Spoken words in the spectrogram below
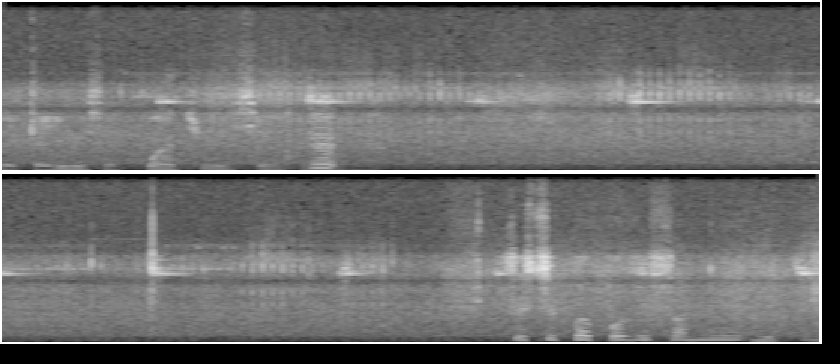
Les cailloux, ils sont pointus ici. Mm. Si tu peux positionner. ici.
